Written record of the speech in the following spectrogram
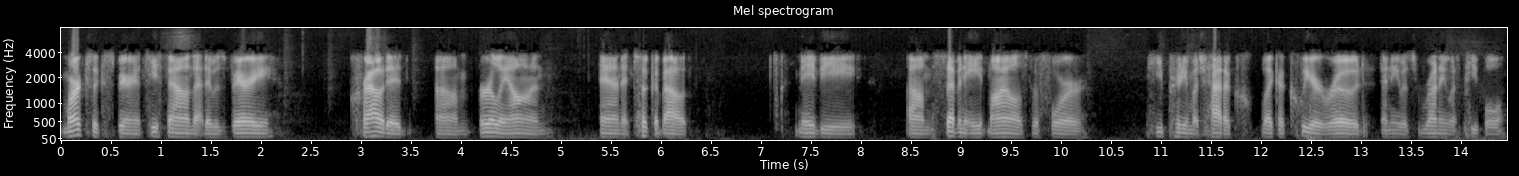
Mark's experience, he found that it was very crowded um, early on, and it took about maybe um, seven, eight miles before he pretty much had a like a clear road, and he was running with people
